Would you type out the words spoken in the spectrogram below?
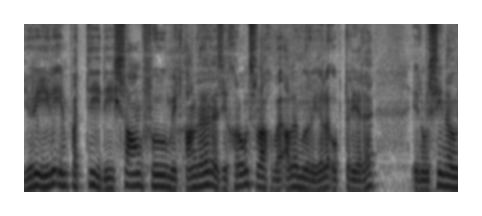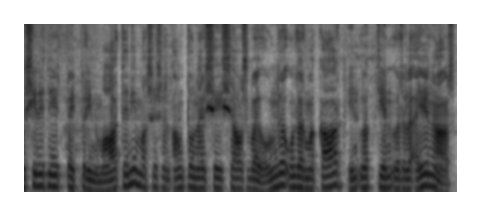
Hierdie hierdie empatie, die saamvoel met ander is die grondslag by alle morele optrede. En ons sien nou ons sien dit net by primate nie, maar soos wat Anton nou sê selfs by honde onder mekaar en ook teenoor hulle eienaars.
